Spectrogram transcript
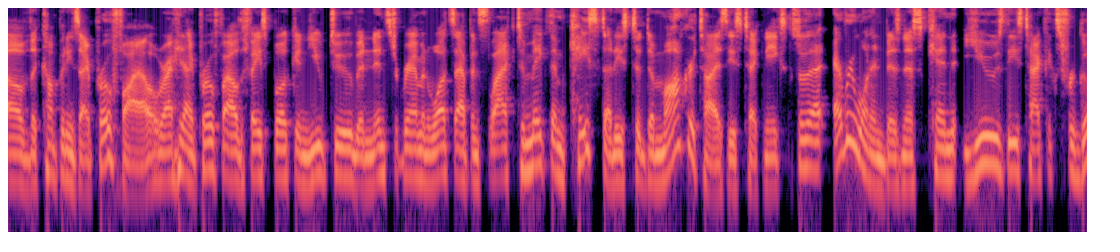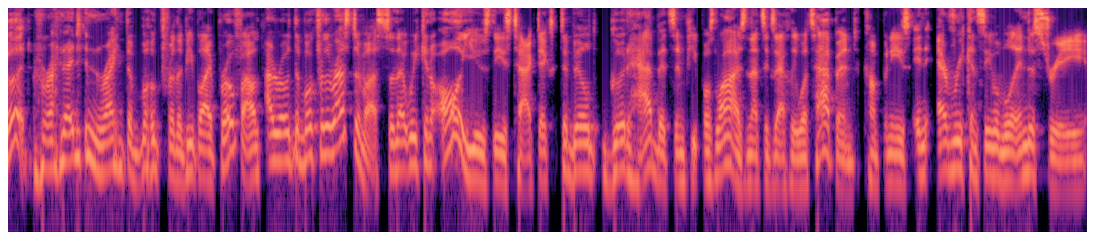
of the companies I profile, right? I profiled Facebook and YouTube and Instagram and WhatsApp and Slack to make them case studies to democratize these techniques so that everyone in business can use these tactics for good, right? I didn't write the book for the people I profiled. I wrote the book for the rest of us so that we can all use these tactics to build good habits in people's lives. And that's exactly what's happened. Companies in every conceivable industry,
